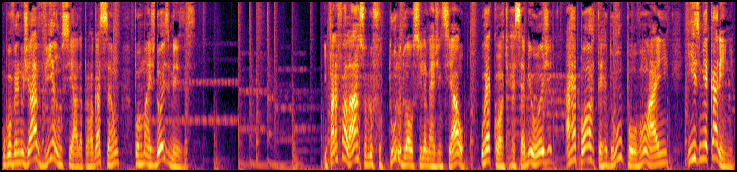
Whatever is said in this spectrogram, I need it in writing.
o governo já havia anunciado a prorrogação por mais dois meses. E para falar sobre o futuro do auxílio emergencial, o Recorte recebe hoje a repórter do O Povo Online, Ismia Carini.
